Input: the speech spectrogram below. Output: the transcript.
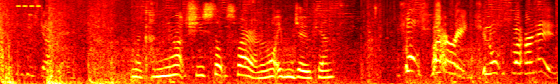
He's gonna get him. No, can you actually stop swearing? I'm not even joking. Stop swearing! Do you know what swearing is?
